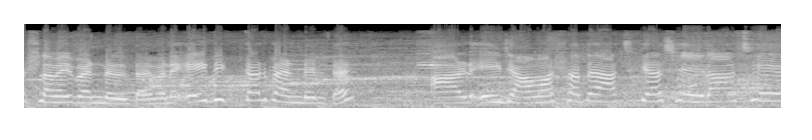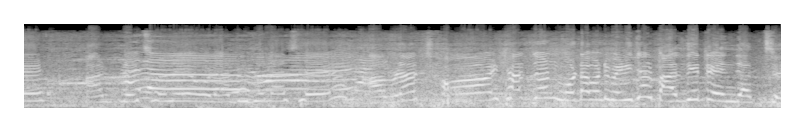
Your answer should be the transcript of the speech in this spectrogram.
আসলাম এই প্যান্ডেলটায় মানে এই দিককার প্যান্ডেলটায়। আর এই যে আমার সাথে আজকে আছে, এরা আছে, আর পেছনে ওরা দুজন আছে। আমরা ছয়, সাতজন মোটামুটি বেরিয়েছে, আর পাশ দিয়ে ট্রেন যাচ্ছে।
